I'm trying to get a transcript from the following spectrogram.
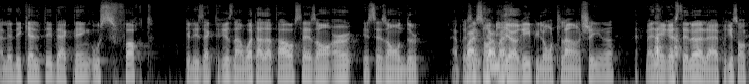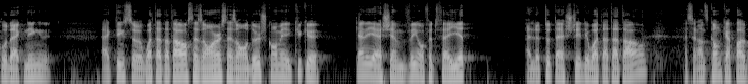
elle a des qualités d'acting aussi fortes que les actrices dans What Atatar saison 1 et saison 2. Après ça, ils sont améliorés puis l'ont clenché. Là. Mais elle est restée là, elle a appris son cours d'acting. Acting sur What Atatar saison 1, saison 2. Je suis convaincu que quand les HMV ont fait faillite, elle a tout acheté les What Atatar. Elle s'est rendue compte qu'elle parle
